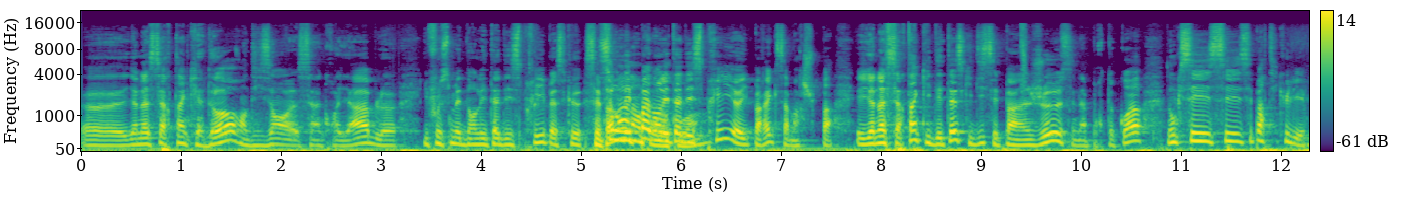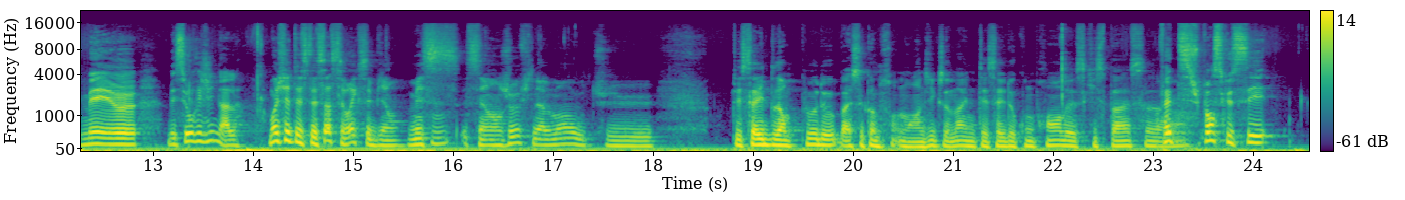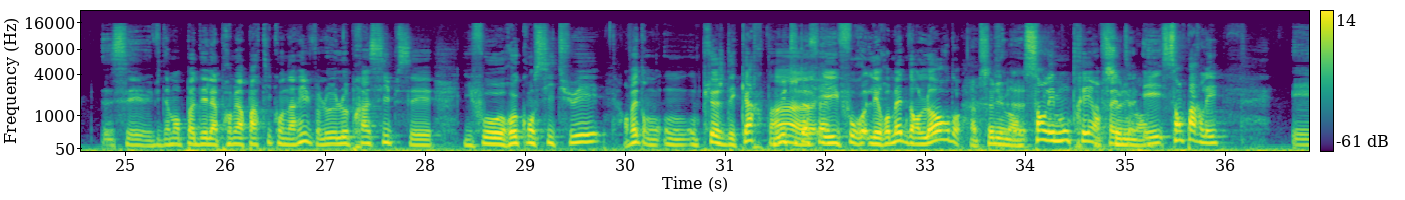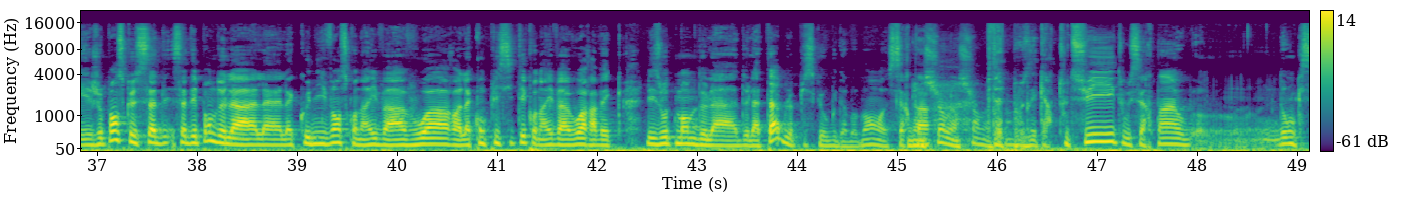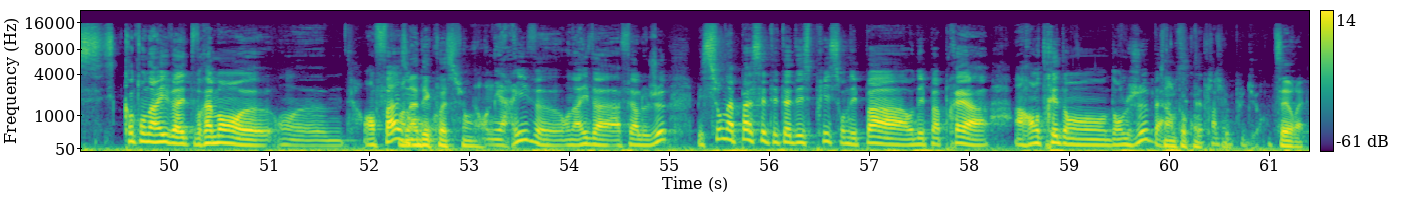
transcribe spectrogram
clivant. Euh, Il y en a certains qui adorent en disant euh, c'est incroyable, euh, il faut se mettre dans l'état d'esprit parce que si on n'est pas dans l'état hein. d'esprit, euh, il paraît que ça marche pas. Et il y en a certains qui détestent, qui disent c'est pas un jeu, c'est n'importe quoi. Donc c'est- particulier, mais, mais c'est original. Moi, j'ai testé ça, c'est vrai que c'est bien. Mm. Mais c- c'est un jeu finalement où tu essayes d'un peu de. Bah, c'est comme son nom indique, The Mind, tu essayes de comprendre ce qui se passe. En fait, je pense que c'est c'est évidemment pas dès la première partie qu'on arrive. Le, le principe, c'est il faut reconstituer. En fait, on, on- on pioche des cartes Oui, hein, tout à fait. et il faut les remettre dans l'ordre Absolument. euh, sans les montrer en Absolument. fait et sans parler. Et je pense que ça, ça dépend de la, la- la connivence qu'on arrive à avoir, la complicité qu'on arrive à avoir avec les autres membres de la, de la table, puisque au bout d'un moment, certains Bien sûr, bien sûr. peut-être posent des cartes tout de suite, ou certains. Donc, quand on arrive à être vraiment euh, en, euh, en phase, En on- adéquation. on y arrive, euh, on arrive à, à faire le jeu. Mais si on n'a pas cet état d'esprit, si on n'est pas, on n'est pas prêt à, à rentrer dans, dans le jeu, bah, C'est peut-être un peu plus dur. C'est vrai.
